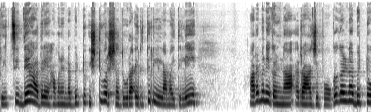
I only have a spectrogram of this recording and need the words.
ಪ್ರೀತಿಸಿದ್ದೇ ಆದರೆ ಅವನನ್ನು ಬಿಟ್ಟು ಇಷ್ಟು ವರ್ಷ ದೂರ ಇರ್ತಿರಲಿಲ್ಲ ಮೈಥಿಲಿ. ಅರಮನೆಗಳನ್ನ ರಾಜಭೋಗಗಳನ್ನ ಬಿಟ್ಟು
